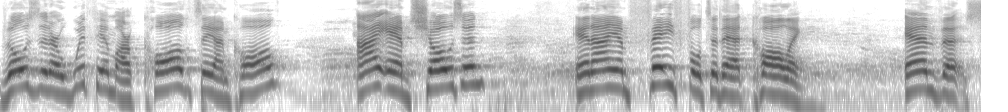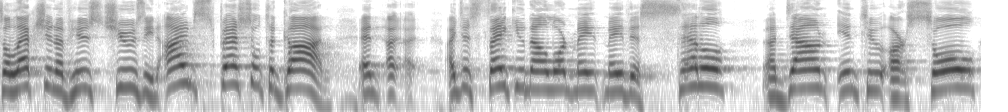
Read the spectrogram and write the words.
those that are with him are called. Say, I'm called. I am chosen, and I am faithful to that calling and the selection of his choosing. I'm special to God. And I, I just thank you now, Lord. May, may this settle uh, down into our soul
